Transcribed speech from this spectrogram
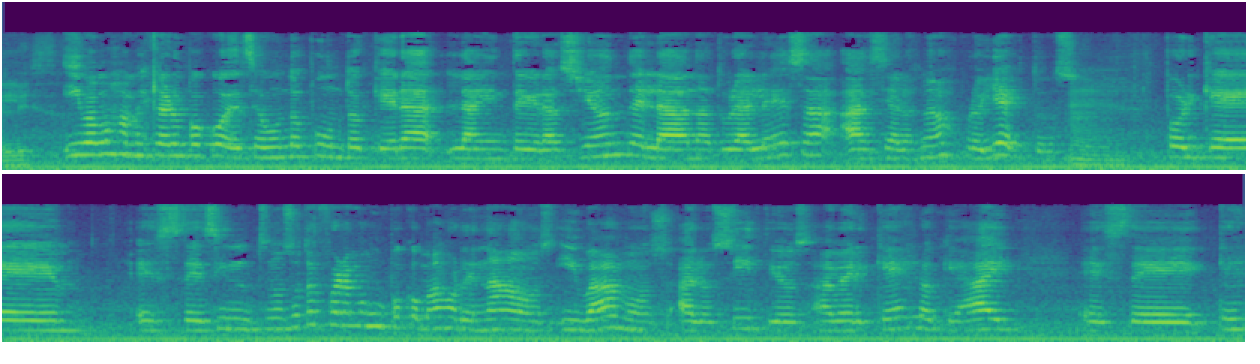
listo. Y vamos a mezclar un poco el segundo punto, que era la integración de la naturaleza hacia los nuevos proyectos. Mm, Porque este, si nosotros fuéramos un poco más ordenados y vamos a los sitios a ver qué es lo que hay, este, qué, es,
